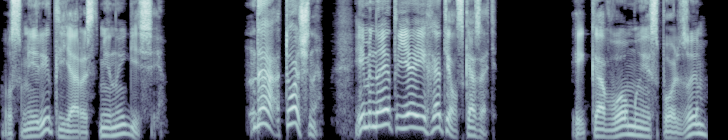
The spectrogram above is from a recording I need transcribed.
Усмирит ярость Миныгиси. «Да, точно. Именно это я и хотел сказать». «И кого мы используем?»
